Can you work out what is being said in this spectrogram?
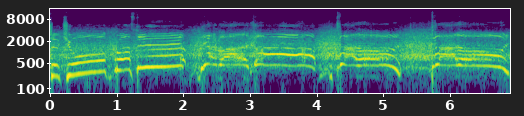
Шевчук. Простріл! Ярмоленко! 2-0! 2-0!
